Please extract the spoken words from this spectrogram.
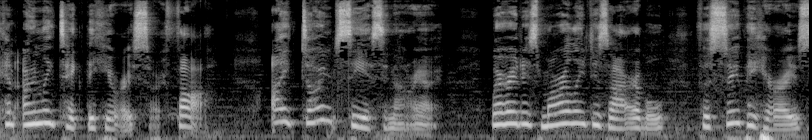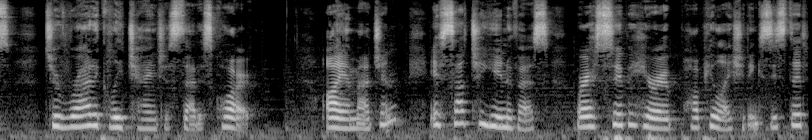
can only take the hero so far. I don't see a scenario where it is morally desirable for superheroes to radically change the status quo. I imagine if such a universe where a superhero population existed,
